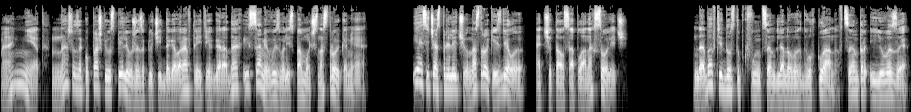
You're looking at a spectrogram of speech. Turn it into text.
А нет. Наши закупашки успели уже заключить договора в третьих городах и сами вызвались помочь с настройками. «Я сейчас прилечу, настройки сделаю», – отчитался о планах Солич. «Добавьте доступ к функциям для новых двух кланов, Центр и ЮВЗ», –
